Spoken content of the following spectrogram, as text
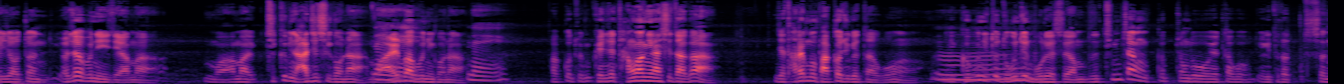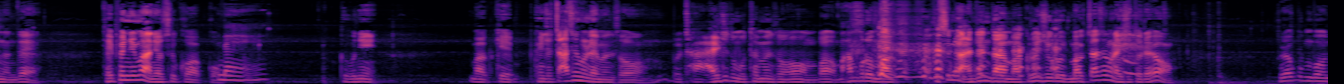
이제 어떤 여자분이 이제 아마 뭐 아마 직급이 낮으시거나 뭐 네. 알바분이거나 네. 받고 좀 굉장히 당황해 하시다가 이제 다른 분 바꿔주겠다고 음. 그분이 또 누군지는 모르겠어요. 무슨 팀장급 정도였다고 얘기 들었었는데 대표님은 아니었을 것 같고 네. 그분이 막 이렇게 굉장히 짜증을 내면서 뭘 잘 알지도 못하면서 막 함부로 막 쓰면 안 된다 막 그런 식으로 막 짜증을 내시더래요. 그래갖고 뭐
